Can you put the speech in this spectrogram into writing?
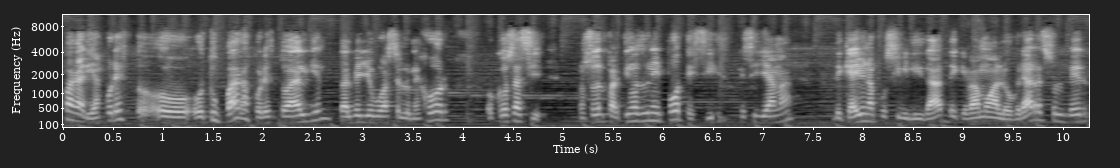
pagarías por esto? O, tú pagas por esto a alguien? Tal vez yo voy a hacerlo mejor, o cosas así. Nosotros partimos de una hipótesis que se llama de que hay una posibilidad de que vamos a lograr resolver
